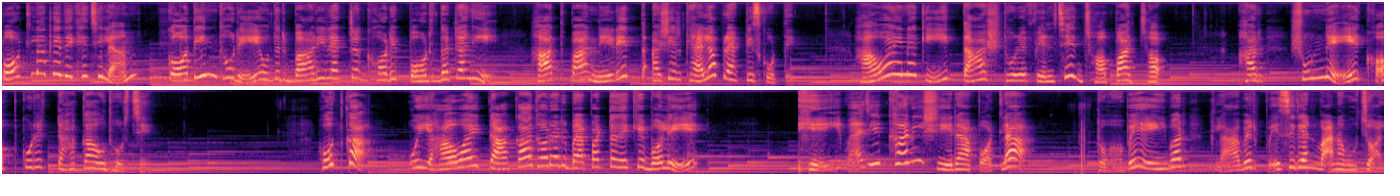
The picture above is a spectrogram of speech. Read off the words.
পটলাকে দেখেছিলাম কদিন ধরে ওদের বাড়ির একটা ঘরে পর্দা টাঙিয়ে হাত পা নেড়ে তাসের খেলা প্র্যাকটিস করতে। হাওয়ায় নাকি তাস ধরে ফেলছে ঝপা ঝপ আর শূন্যে খপ করে টাকাও ধরছে। হোতকা, ওই হাওয়ায় টাকা ধরার ব্যাপারটা দেখে বলে, এই ম্যাজিক খানি সেরা পটলা। তবে এইবার ক্লাবের প্রেসিডেন্ট বানাবো, চল।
